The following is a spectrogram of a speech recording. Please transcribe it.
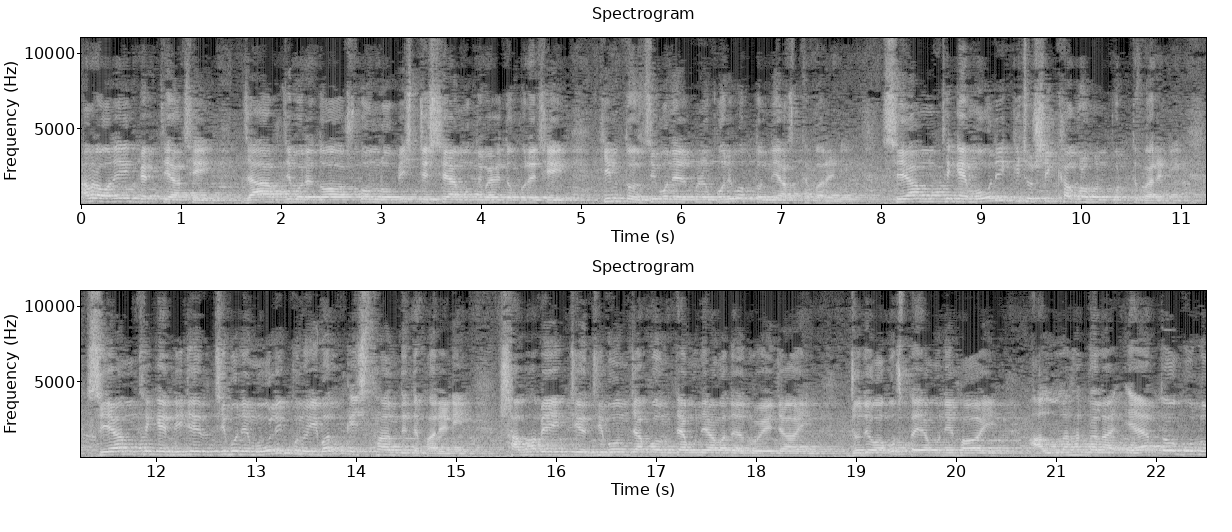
আমরা অনেক ব্যক্তি আছি, যার জীবনে দশ, পনেরো, বিশটি শ্যাম অতিবাহিত করেছি, কিন্তু জীবনের কোনো পরিবর্তন নিয়ে আসতে পারেনি। সিয়াম থেকে মৌলিক কিছু শিক্ষা গ্রহণ করতে পারেনি। সিয়াম থেকে নিজের জীবনে মৌলিক কোনো ইবাদতকে স্থান দিতে পারেনি। স্বাভাবিক যে জীবনযাপন তেমনই আমাদের রয়ে যায়। যদি অবস্থা এমনই হয়, আল্লাহ তালা এতগুলো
